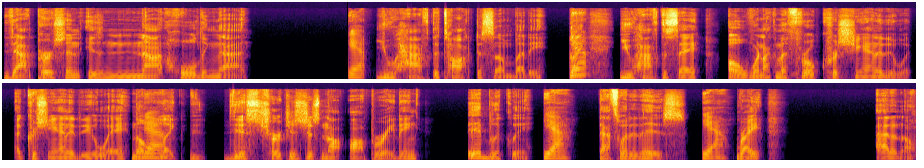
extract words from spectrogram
That person is not holding that. Yeah. You have to talk to somebody. Like you have to say, "Oh, we're not going to throw Christianity away, uh, Christianity away." No, Yeah. like this church is just not operating biblically. Yeah. That's what it is, Yeah. right? I don't know.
